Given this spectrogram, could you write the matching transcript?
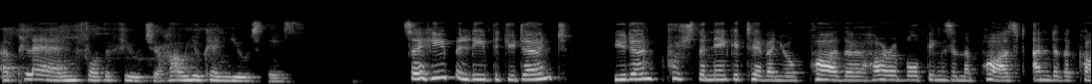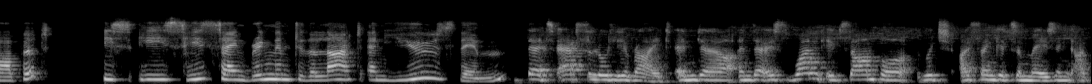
a plan for the future, how you can use this. So he believed that you don't you don't push the negative and your part the horrible things in the past under the carpet. He's he's he's saying bring them to the light and use them. That's absolutely right. And uh, and there is one example which i think it's amazing. I,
